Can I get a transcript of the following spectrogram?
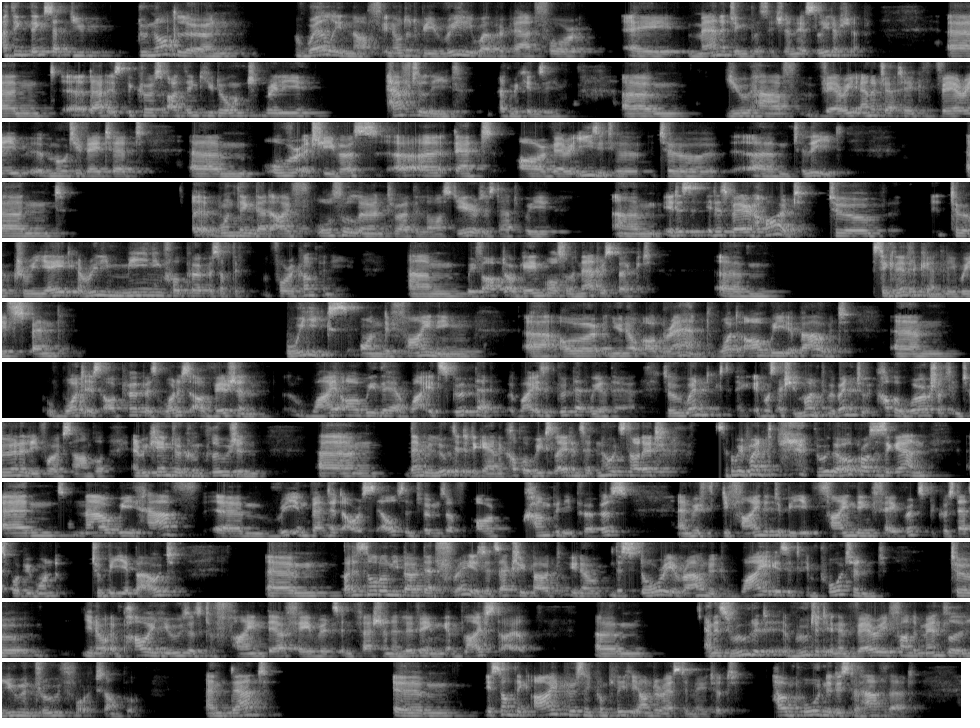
I think things that you do not learn well enough in order to be really well prepared for a managing position is leadership. And uh, that is because I think you don't really have to lead at McKinsey. Um, you have very energetic, very motivated, um, overachievers uh, that are very easy to to um, to lead. And uh, one thing that I've also learned throughout the last years is that we um, it is it is very hard to to create a really meaningful purpose of the for a company. Um, we've upped our game also in that respect um, significantly. We've spent weeks on defining uh, our you know our brand what are we about um, what is our purpose what is our vision why are we there why it's good that why is it good that we are there so we went it was actually a month we went to a couple of workshops internally for example and we came to a conclusion um, then we looked at it again a couple of weeks later and said no it's not it so we went through the whole process again and now we have um, reinvented ourselves in terms of our company purpose. And we've defined it to be finding favorites because that's what we want to be about. Um, but it's not only about that phrase, it's actually about, you know, the story around it. Why is it important to, you know, empower users to find their favorites in fashion and living and lifestyle? Um, and it's rooted rooted in a very fundamental human truth, for example, and that um, is something I personally completely underestimated. How important it is to have that,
